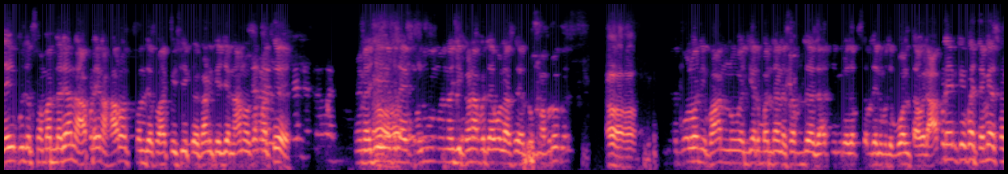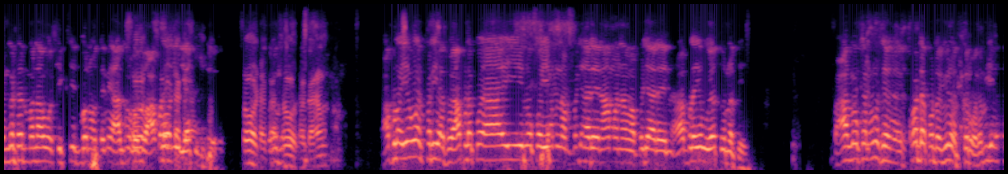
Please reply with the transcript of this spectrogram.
જય પૂજક સમાજના રહ્યા ને આપડે એને સારો જ સંદેશો આપીએ છીએ કારણ કે જે નાનો સમાજ છે એને હજી બધા ભણવામાં હજી ઘણા બધા ઓલા છે ટૂંકમાં બરોબર? હા હા. બોલવાની ભાનનું અગિયાર બંધારણ શબ્દ જાતિ વિરોધ અપશબ્દ ને બધું બોલતા હોય. આપણે એમ કે ભાઈ તમે સંગઠન બનાવો શિક્ષિત બનો તમે આગળ વધો. આપણે. સો ટકા સો ટકા આપણો એવો જ ફરિયાદ હોય. આપણે કોઈ આ એ લોકો એમ નામ પડ્યા રહે ને આમાં નામાં પડ્યા રહે આપણે એવું હતું નથી. આ લોકો શું છે ખોટા ખોટો વિરોધ કરવો સમજ્યા?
